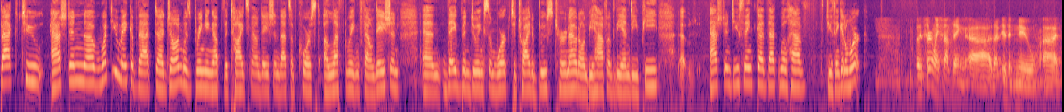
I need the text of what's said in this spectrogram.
back to Ashton, uh, what do you make of that? Uh, John was bringing up the Tides Foundation. That's, of course, a left wing foundation, and they've been doing some work to try to boost turnout on behalf of the NDP. Uh, Ashton, do you think uh, that will have, do you think it'll work? It's certainly something uh, that isn't new. Uh,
